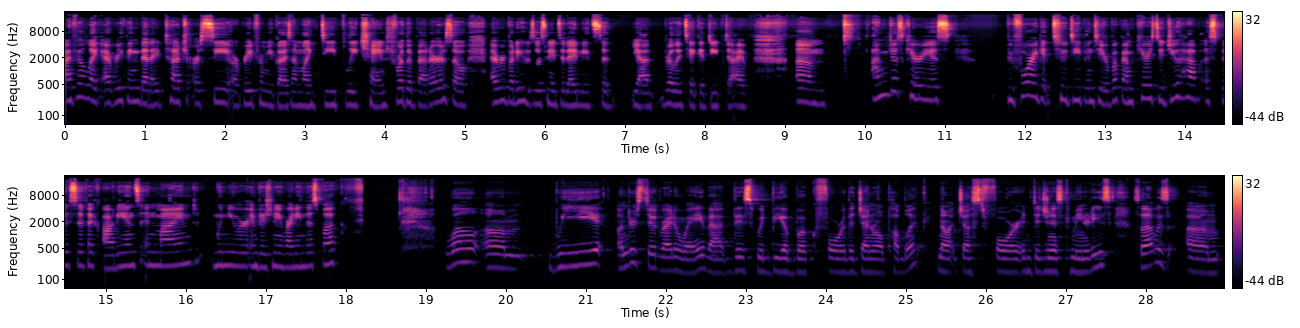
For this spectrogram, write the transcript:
i feel like everything that i touch or see or read from you guys i'm like deeply changed for the better. So everybody who's listening today needs to yeah really take a deep dive. Um i'm just curious before i get too deep into your book i'm curious did you have a specific audience in mind when you were envisioning writing this book? Well um we understood right away that this would be a book for the general public, not just for Indigenous communities. So that was um,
